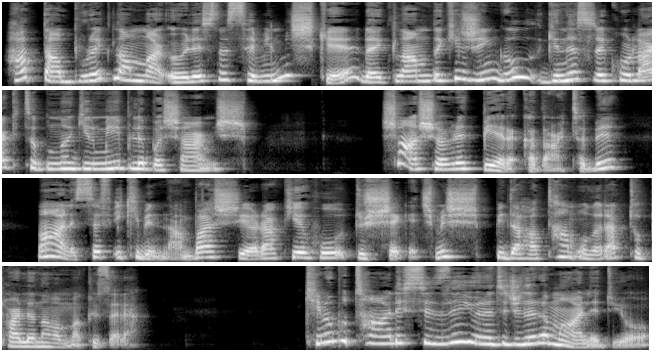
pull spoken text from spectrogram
Hatta bu reklamlar öylesine sevilmiş ki reklamdaki jingle Guinness Rekorlar kitabına girmeyi bile başarmış. Şu an şöhret bir yere kadar tabii. Maalesef 2000'den başlayarak Yahoo düşüşe geçmiş, bir daha tam olarak toparlanamamak üzere. Kimi bu talihsizliği yöneticilere mal ediyor.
